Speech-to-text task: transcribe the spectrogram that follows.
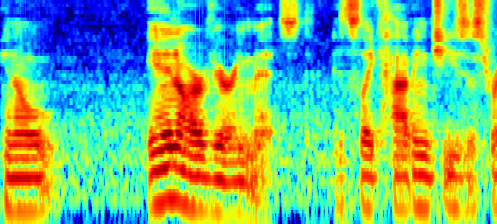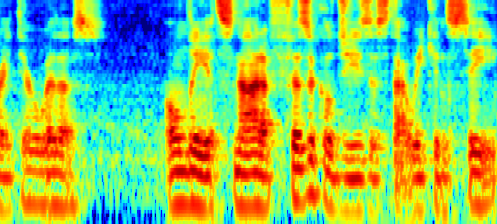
you know in our very midst. It's like having Jesus right there with us. Only it's not a physical Jesus that we can see.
